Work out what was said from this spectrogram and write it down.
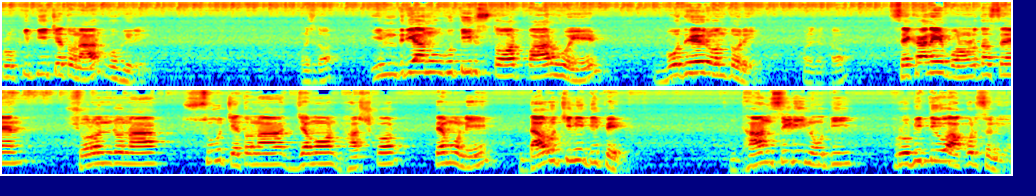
প্রকৃতি চেতনার গভীরে। পরিচিত ইন্দ্রিয়ানুভূতির স্তর পার হয়ে বোধের অন্তরে। সেখানে বনলতা সেন, সুরঞ্জনা, সুচেতনা যেমন ভাস্কর, তেমনি দারুচিনি দ্বীপে ধানসিঁড়ি নদী প্রভৃতিও আকর্ষণীয়।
